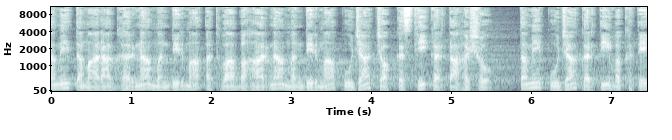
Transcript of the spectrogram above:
તમે તમારા ઘરના મંદિરમાં અથવા બહારના મંદિરમાં પૂજા ચોક્કસથી કરતા હશો. તમે પૂજા કરતી વખતે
